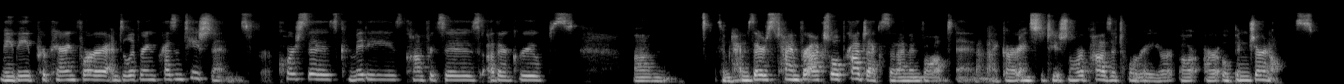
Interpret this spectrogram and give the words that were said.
Maybe preparing for and delivering presentations for courses, committees, conferences, other groups. Um, sometimes there's time for actual projects that I'm involved in, like our institutional repository or, or our open journals.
